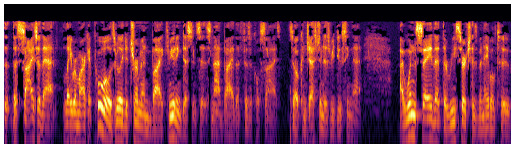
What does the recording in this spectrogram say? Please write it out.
The, the size of that labor market pool is really determined by commuting distances, not by the physical size. So congestion is reducing that. I wouldn't say that the research has been able to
